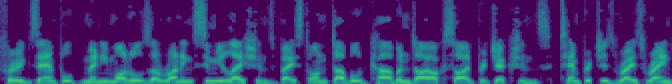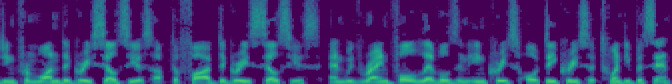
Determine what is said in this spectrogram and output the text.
For example, many models are running simulations based on doubled carbon dioxide projections temperatures raise ranging from 1 degree Celsius up to 5 degrees Celsius, and with rainfall levels an increase or decrease of 20%.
